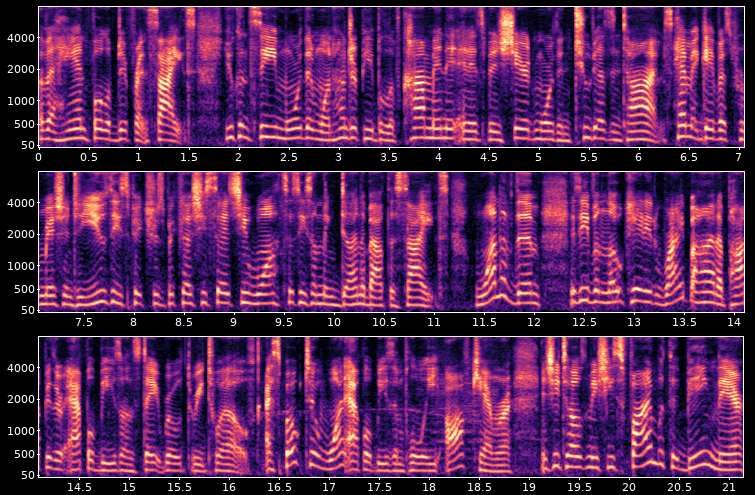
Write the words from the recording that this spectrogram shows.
of a handful of different sites. You can see more than 100 people have commented and it's been shared more than two dozen times. Hammack gave us permission to use these pictures because she said she wants to see something done about the sites. One of them is even located right behind a popular Applebee's on State Road 312. I spoke to one Applebee's employee off camera and she tells me she's fine with it being there.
